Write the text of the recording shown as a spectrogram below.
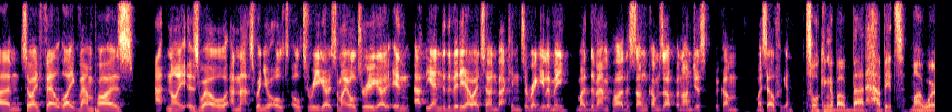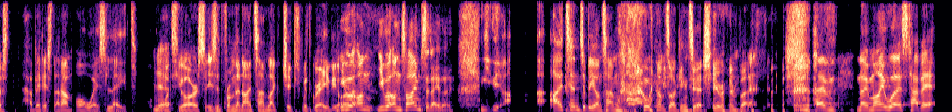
Um, so I felt like vampires at night as well, and that's when your alter, alter ego. So my alter ego in at the end of the video, I turn back into regular me. My the vampire, the sun comes up, and I'm just become myself again. Talking about bad habits, my worst habit is that I'm always late. Yeah. What's yours? Is it from the nighttime, like chips with gravy? Or... You were on. You were on time today, though. I tend to be on time when, I'm talking to Ed Sheeran, but um, no, my worst habit,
